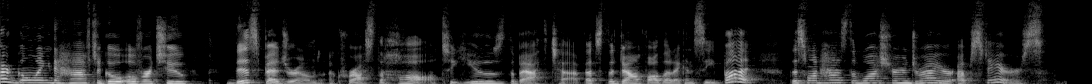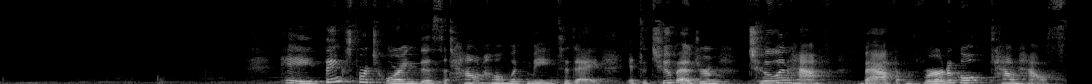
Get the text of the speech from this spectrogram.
are going to have to go over to this bedroom across the hall to use the bathtub. That's the downfall that I can see. But this one has the washer and dryer upstairs. Hey, thanks for touring this townhome with me today. It's a two bedroom, two and a half bath vertical townhouse.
